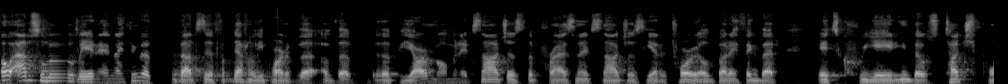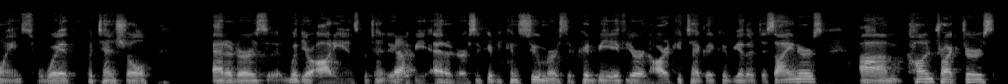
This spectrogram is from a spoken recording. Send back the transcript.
Oh, absolutely, and, and I think that that's definitely part of the of the the PR moment. It's not just the press and it's not just the editorial, but I think that it's creating those touch points with potential editors, with your audience. Potentially, yeah. it could be editors, it could be consumers, it could be if you're an architect, it could be other designers, um, contractors,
